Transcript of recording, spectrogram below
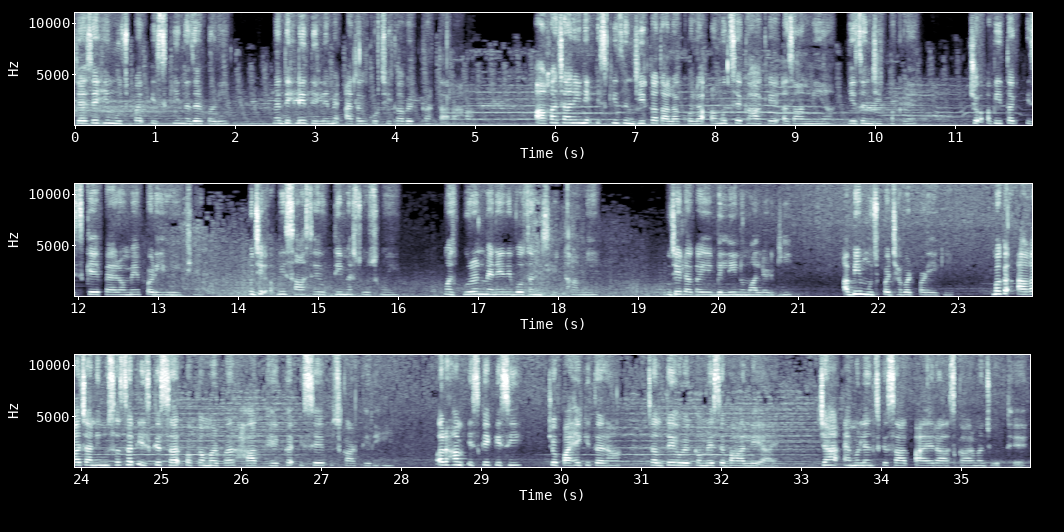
جیسے ہی مجھ پر اس کی نظر پڑی، میں دہلی دلی میں ایتل کرسی کا وٹ کرتا رہا۔ آغا جانی نے اس کی زنجیر کا تالا کھولا اور مجھ سے کہا کہ اذان میاں، یہ زنجیر پکڑیں۔ جو ابھی تک اس کے پیروں میں پڑی ہوئی تھی۔ مجھے اپنی سانسیں رکتی محسوس ہوئیں۔ مجبوراً میں نے وہ زنجیر تھامی۔ مجھے لگا یہ بلی نما لڑکی ابھی مجھ پر جھپٹ پڑے گی۔ مگر آغا جانی مسلسل اس کے سر اور کمر پر ہاتھ پھینک کر اسے پچکارتی رہیں۔ اور ہم اس کے کسی چوپاہے کی طرح چلتے ہوئے کمرے سے باہر لے آئے۔ جہاں ایمبولینس کے ساتھ آئے رازکار موجود تھے۔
